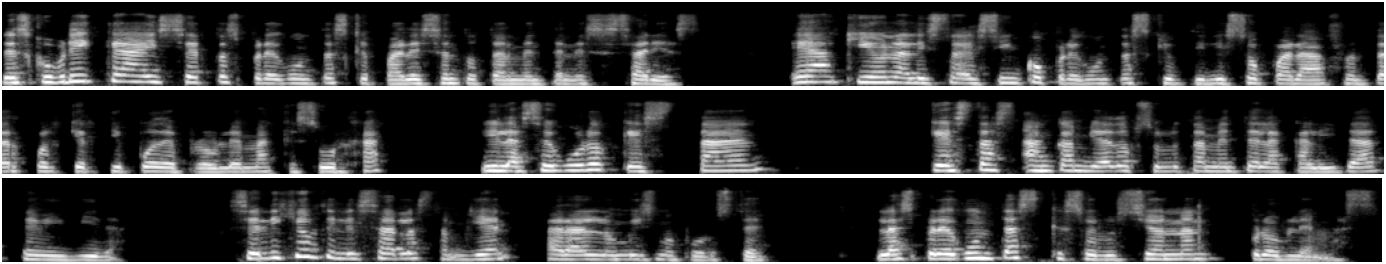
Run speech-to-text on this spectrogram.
Descubrí que hay ciertas preguntas que parecen totalmente necesarias, He aquí una lista de cinco preguntas que utilizo para afrontar cualquier tipo de problema que surja y le aseguro que están que estas han cambiado absolutamente la calidad de mi vida. Si elige utilizarlas también, harán lo mismo por usted. Las preguntas que solucionan problemas.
